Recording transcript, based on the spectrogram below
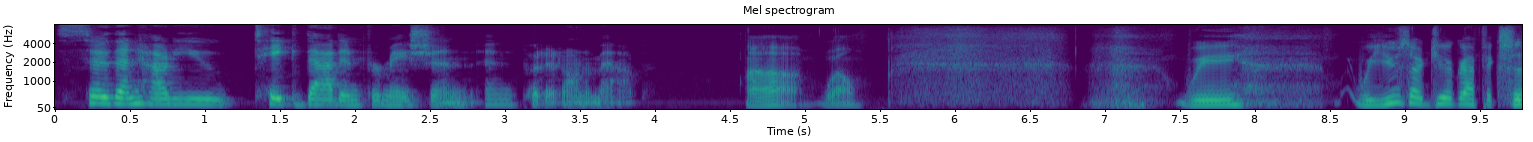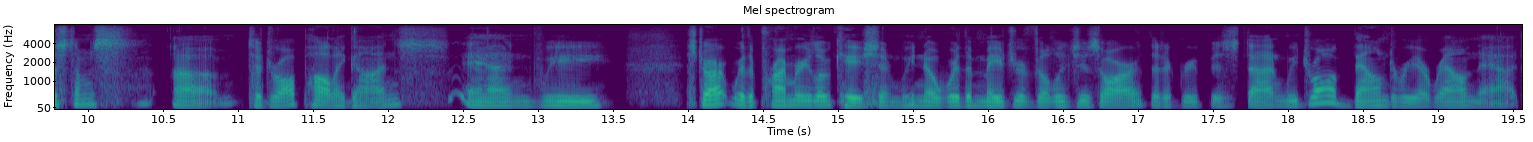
So then, how do you take that information and put it on a map? Ah, well, we we use our geographic systems uh, to draw polygons, and we start with a primary location. We know where the major villages are that a group is done. We draw a boundary around that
